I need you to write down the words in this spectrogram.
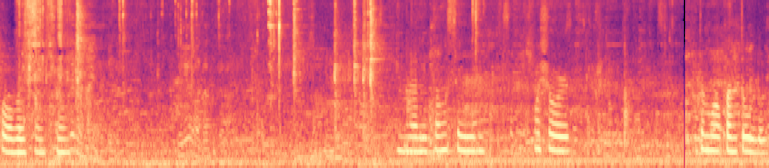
Oversize lang. Marami pang sale. Mga short. Ito mga pantulog.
